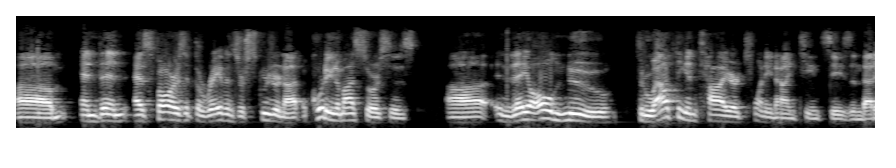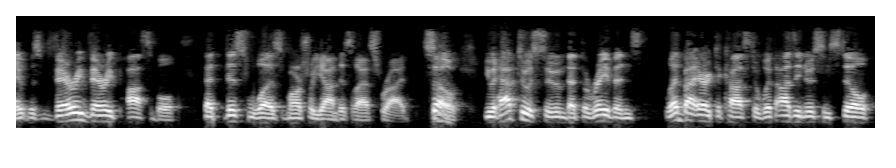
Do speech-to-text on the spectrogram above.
Um, and then as far as if the Ravens are screwed or not, according to my sources, uh, they all knew throughout the entire 2019 season that it was very, very possible that this was Marshall Yanda's last ride. So you would have to assume that the Ravens, led by Eric DeCosta, with Ozzie Newsome still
